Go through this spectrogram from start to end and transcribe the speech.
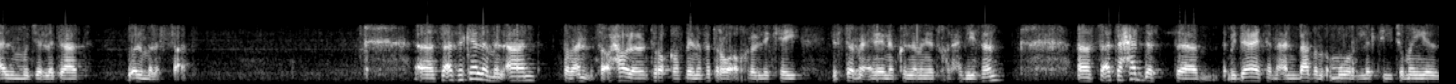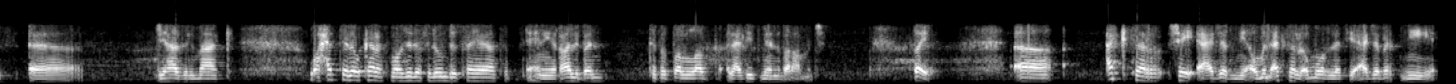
المجلدات والملفات. آه سأتكلم الآن طبعا سأحاول أن أتوقف بين فترة وأخرى لكي يستمع إلينا كل من يدخل حديثا. آه، سأتحدث آه، بداية عن بعض الأمور التي تميز آه، جهاز الماك. وحتى لو كانت موجودة في الويندوز فهي يعني غالبا تتطلب العديد من البرامج. طيب أكثر شيء أعجبني أو من أكثر الأمور التي أعجبتني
